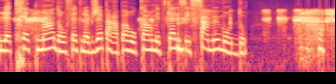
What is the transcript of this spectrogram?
le traitement dont vous faites l'objet par rapport au corps médical et ces fameux maux de dos?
